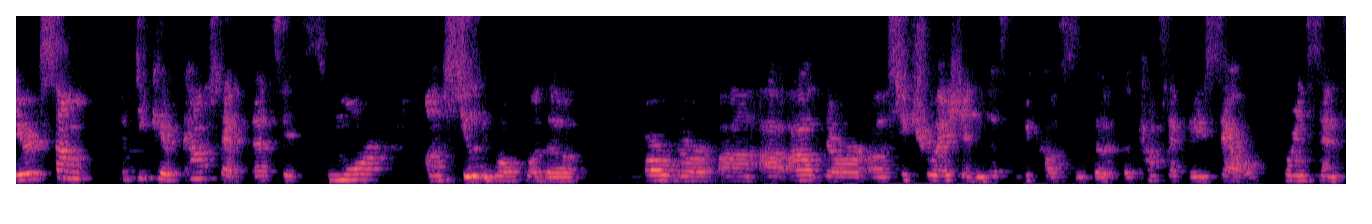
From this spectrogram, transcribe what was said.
there's some particular concept that it's more uh, suitable for the outdoor uh, outdoor uh, situation just because the, the concept itself. For instance,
